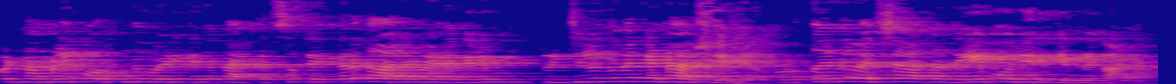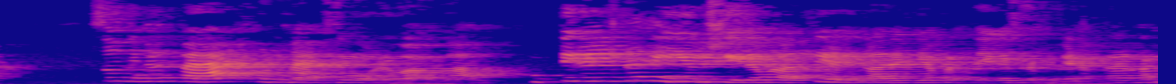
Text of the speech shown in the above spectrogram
ബട്ട് നമ്മൾ ഈ പുറത്തുനിന്ന് മേടിക്കുന്ന പാക്കറ്റ്സ് ഒക്കെ എത്ര കാലം വേണമെങ്കിലും ഫ്രിഡ്ജിലൊന്നും വെക്കേണ്ട ആവശ്യമില്ല. പുറത്ത് തന്നെ വെച്ചാൽ അത് അതേപോലെ ഇരിക്കുന്നത് കാണാം. സോ നിങ്ങൾ പാക്ക് ഫുഡ് മാക്സിമം ഒഴിവാക്കുക. കുട്ടികളിൽ തന്നെ ഈ ഒരു ശീലം വളർത്തിയെടുക്കാതിരിക്കാൻ പ്രത്യേകം ശ്രമിക്കണം. കാരണം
